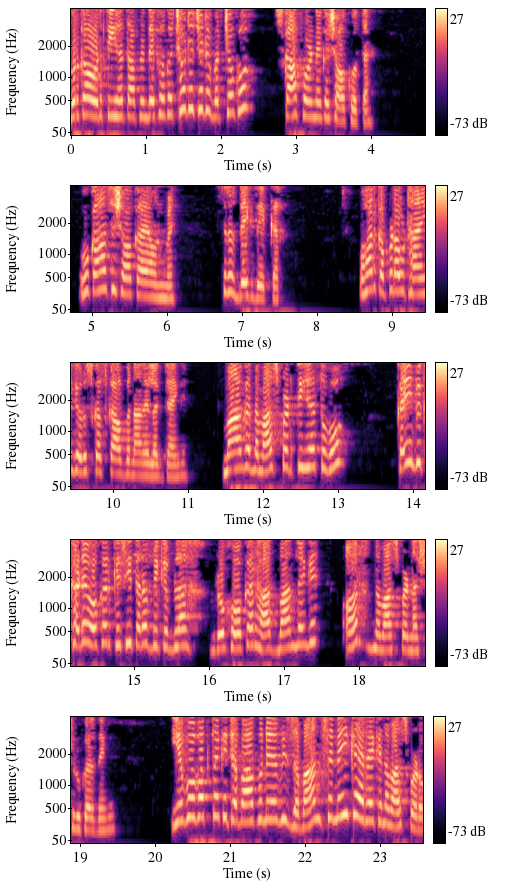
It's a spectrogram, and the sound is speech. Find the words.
برقع اڑتی ہے تو آپ نے دیکھا کہ چھوٹے چھوٹے بچوں کو اسکارف اوڑھنے کا شوق ہوتا ہے۔ وہ کہاں سے شوق آیا ان میں؟ صرف دیکھ دیکھ کر۔ وہ ہر کپڑا اٹھائیں گے اور اس کا اسکارف بنانے لگ جائیں گے۔ ماں اگر نماز پڑھتی ہے تو وہ کہیں بھی کھڑے ہو کر کسی طرف بھی قبلہ رخ ہو کر ہاتھ باندھ لیں گے اور نماز پڑھنا شروع کر دیں گے۔ یہ وہ وقت ہے کہ جب آپ انہیں ابھی زبان سے نہیں کہہ رہے کہ نماز پڑھو۔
